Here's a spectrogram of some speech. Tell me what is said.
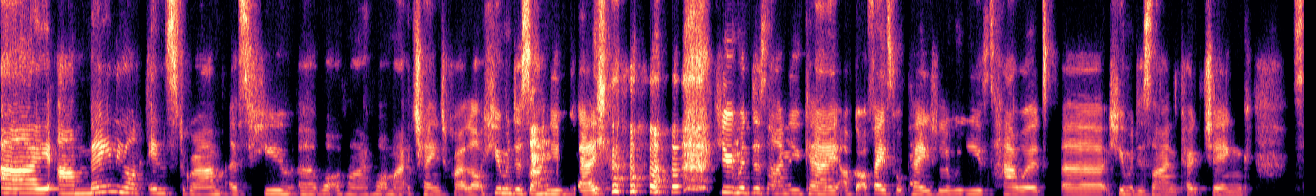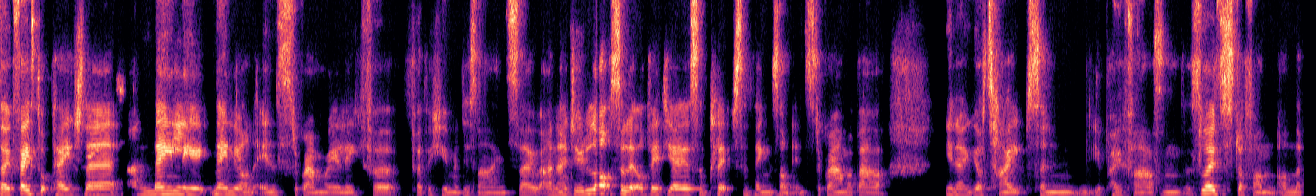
I am mainly on Instagram as Hugh. Uh, what am I? What am I? I changed quite a lot. Human Design UK. Human Design UK. I've got a Facebook page, Louise Howard, uh, Human Design Coaching so facebook page there and mainly mainly on instagram really for for the human design. So and i do lots of little videos and clips and things on instagram about you know your types and your profiles and there's loads of stuff on on the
